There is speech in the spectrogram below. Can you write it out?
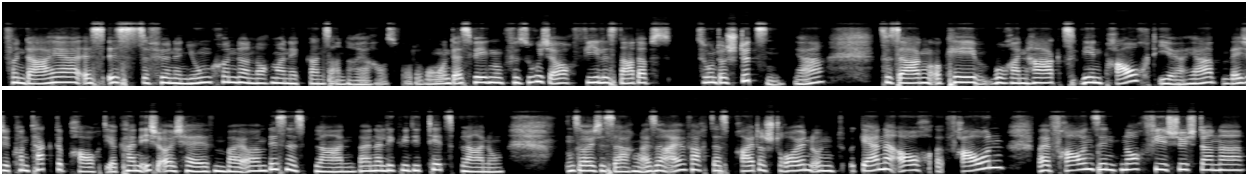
Von daher, es ist für einen Junggründer nochmal eine ganz andere Herausforderung. Und deswegen versuche ich auch viele Startups zu unterstützen, ja, zu sagen, okay, woran hakt's, wen braucht ihr, ja, welche Kontakte braucht ihr, kann ich euch helfen bei eurem Businessplan, bei einer Liquiditätsplanung und solche Sachen. Also einfach das breiter streuen und gerne auch äh, Frauen, weil Frauen sind noch viel schüchterner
